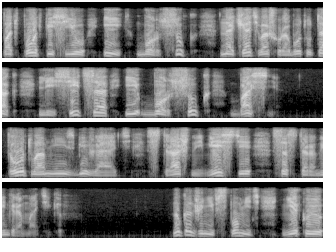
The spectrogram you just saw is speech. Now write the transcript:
под подписью «и борсук» начать вашу работу так «лисица» и «борсук» — басня. Тут вам не избежать страшной мести со стороны грамматиков. Ну как же не вспомнить некую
